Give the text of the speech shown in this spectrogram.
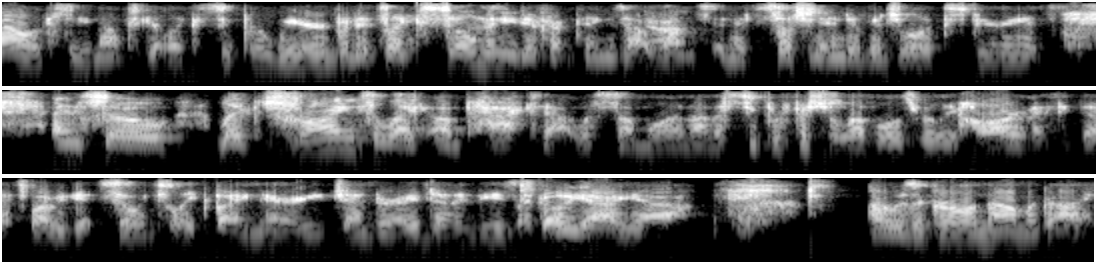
galaxy not to get like super weird but it's like so many different things at Yeah. once and it's such an individual experience. And so like trying to like unpack that with someone on a superficial level is really hard and i think that's why we get so into like binary gender identities like oh yeah yeah i was a girl and now i'm a guy.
